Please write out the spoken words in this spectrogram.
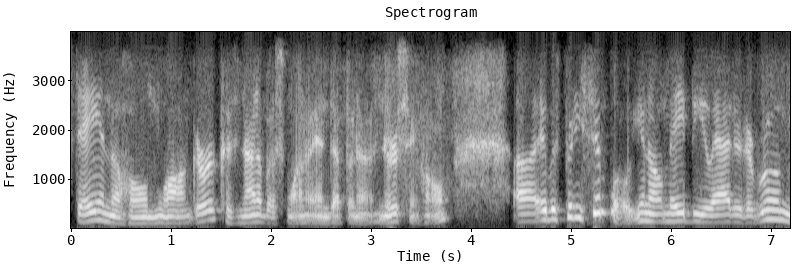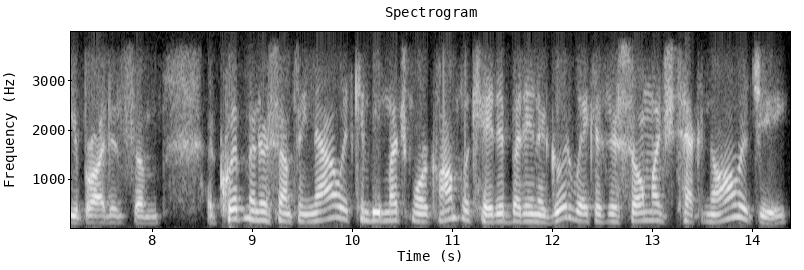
stay in the home longer because none of us want to end up in a nursing home. Uh, it was pretty simple. You know, maybe you added a room, you brought in some equipment or something. Now it can be much more complicated, but in a good way because there's so much technology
